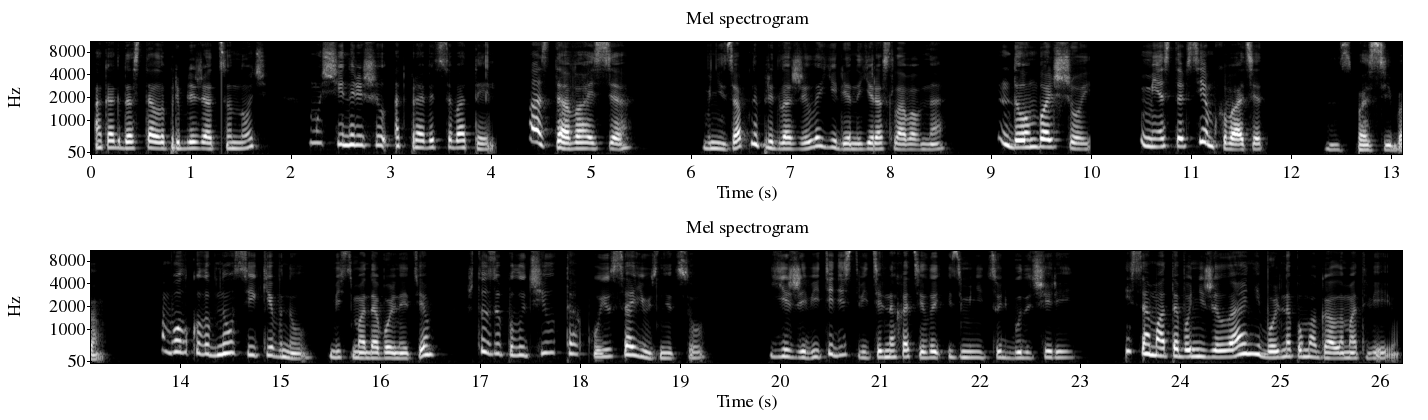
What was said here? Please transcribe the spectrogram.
А когда стала приближаться ночь, мужчина решил отправиться в отель. «Оставайся», – внезапно предложила Елена Ярославовна. «Дом большой. Места всем хватит». «Спасибо». Волк улыбнулся и кивнул, весьма довольный тем, что заполучил такую союзницу. Ежевите действительно хотела изменить судьбу дочерей. И сама того не желая, невольно помогала Матвею.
